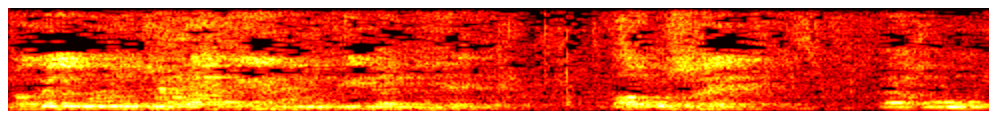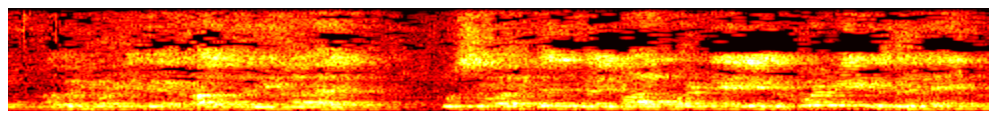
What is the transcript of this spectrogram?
منگل گرو چوراسی گرو کی جاتی ہے۔ اور اس میں وہ نبی پڑھنے کا خاص طریقہ ہے۔ اس کے بعد چند کلمات پڑھنے لیکن پڑھنے کسی نے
